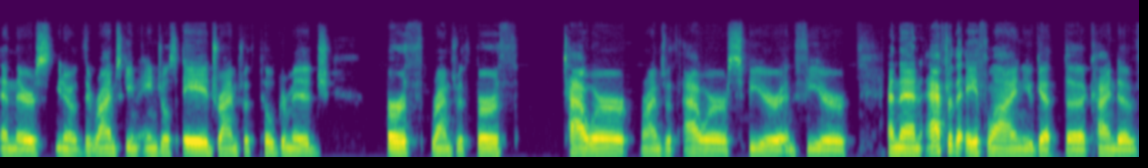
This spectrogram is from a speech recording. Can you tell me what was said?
and there's, you know, the rhyme scheme Angel's Age rhymes with pilgrimage, Earth rhymes with birth, Tower rhymes with hour, spear, and fear. And then after the eighth line, you get the kind of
